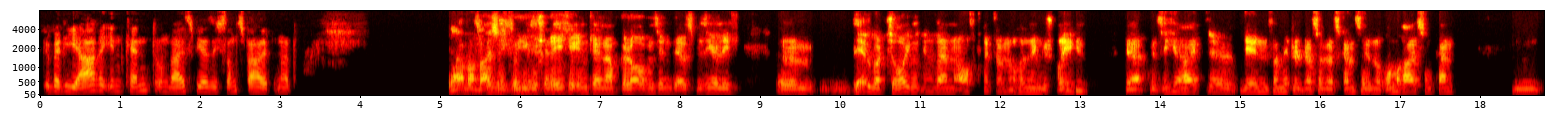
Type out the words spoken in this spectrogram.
über die Jahre ihn kennt und weiß, wie er sich sonst verhalten hat. Ja, man weiß nicht, wie die Gespräche intern abgelaufen sind. Der ist sicherlich ähm, sehr überzeugend in seinem Auftritt und auch in den Gesprächen. Der hat mit Sicherheit äh, denen vermittelt, dass er das Ganze noch rumreißen kann. Hm.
